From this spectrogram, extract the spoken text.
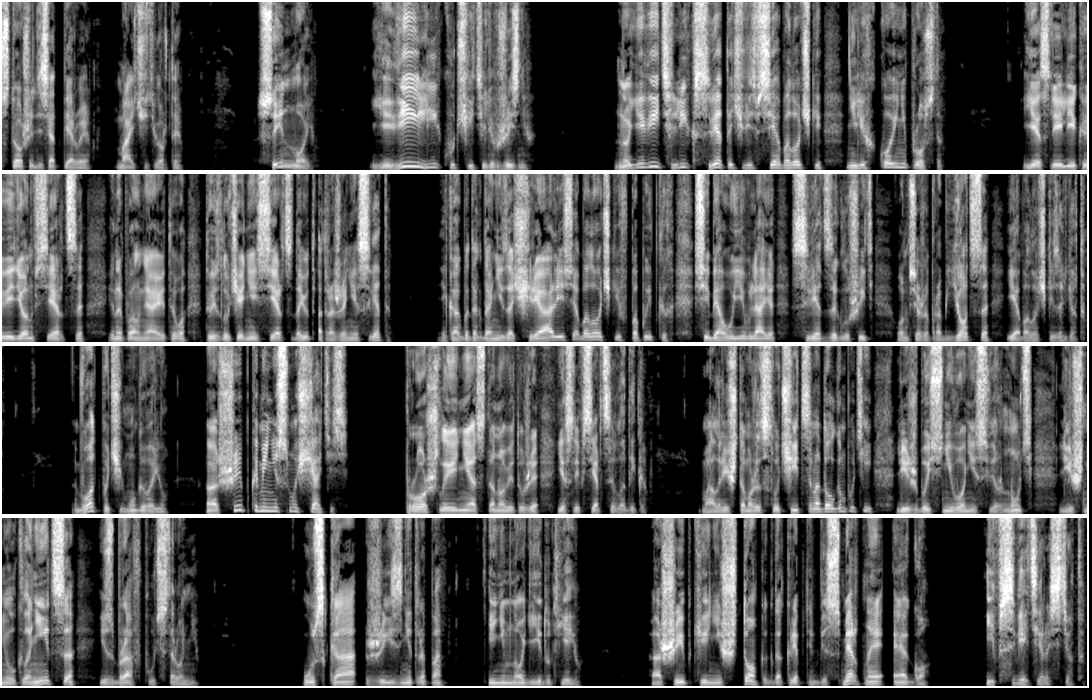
161. Май 4. Сын мой, яви лик учителя в жизни. Но явить лик света через все оболочки нелегко и непросто. Если лик введен в сердце и наполняет его, то излучение сердца дают отражение света. И как бы тогда ни изощрялись оболочки в попытках, себя уявляя, свет заглушить, он все же пробьется и оболочки зальет. Вот почему говорю, ошибками не смущайтесь. Прошлое не остановит уже, если в сердце владыка. Мало ли что может случиться на долгом пути, лишь бы с него не свернуть, лишь не уклониться, избрав путь сторонний. Узка жизни тропа, и немногие идут ею. Ошибки — ничто, когда крепнет бессмертное эго и в свете растет.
